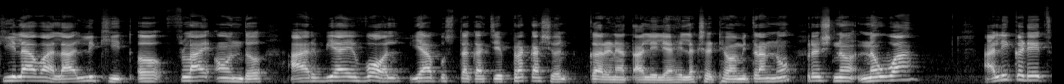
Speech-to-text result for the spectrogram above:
किलावाला लिखित a fly on the R B I wall या पुस्तकाचे प्रकाशन करण्यात आलेले आहे. लक्षात ठेवा मित्रांनो प्रश्न नववा अलीकडेच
